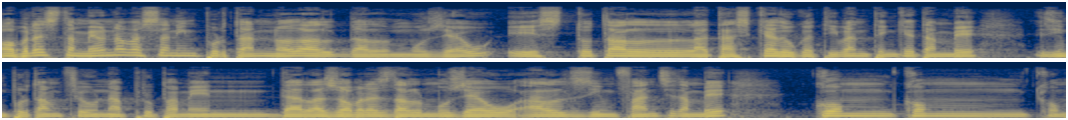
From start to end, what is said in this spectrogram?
obres. També una vessant important no, del, del museu és tota la tasca educativa. Entenc que també és important fer un apropament de les obres del museu als infants i també com, com, com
